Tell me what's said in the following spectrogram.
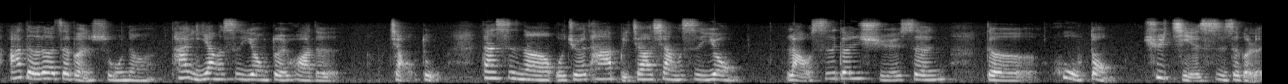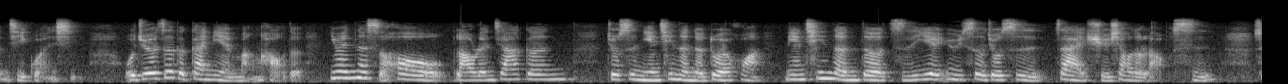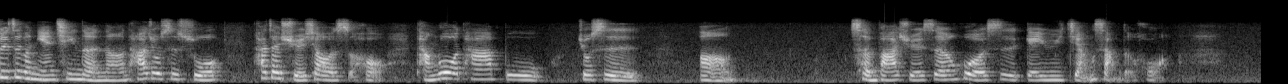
阿德勒这本书呢，他一样是用对话的角度，但是呢，我觉得他比较像是用老师跟学生的互动去解释这个人际关系。我觉得这个概念蛮好的，因为那时候老人家跟就是年轻人的对话，年轻人的职业预设就是在学校的老师，所以这个年轻人呢，他就是说他在学校的时候，倘若他不就是嗯惩罚学生或者是给予奖赏的话，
